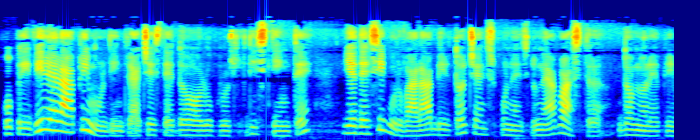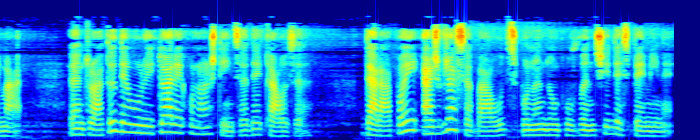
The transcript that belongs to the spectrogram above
Cu privire la primul dintre aceste două lucruri distincte, e desigur valabil tot ce îmi spuneți dumneavoastră, domnule primar, într-o atât de uluitoare cunoștință de cauză. Dar apoi aș vrea să vă aud spunând un cuvânt și despre mine.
